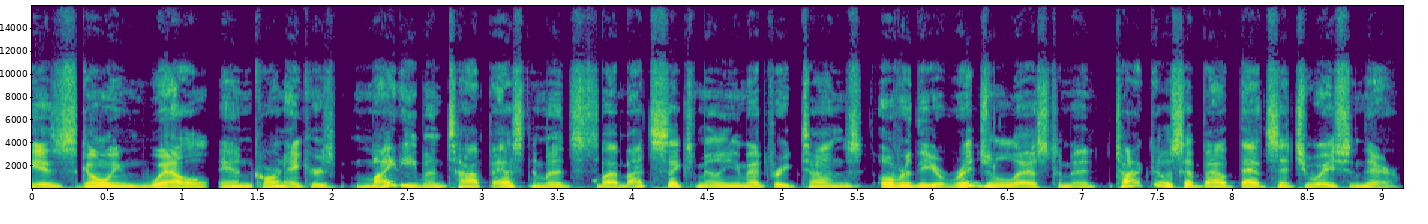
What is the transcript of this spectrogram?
is going well, and corn acres might even top estimates by about 6 million metric tons over the original estimate. Talk to us about that situation there.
